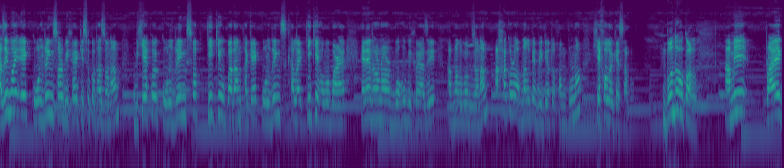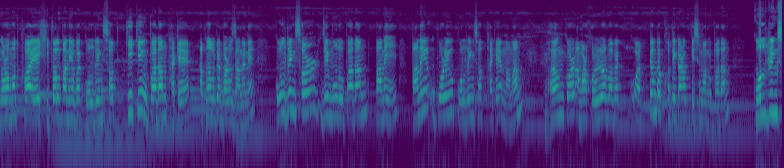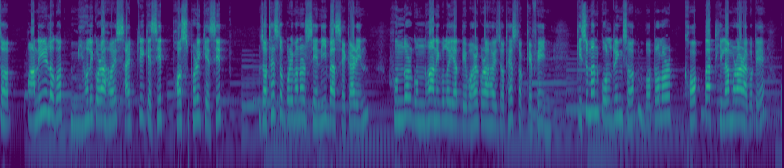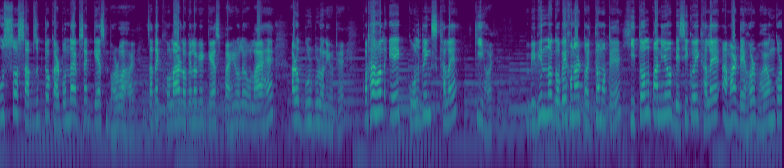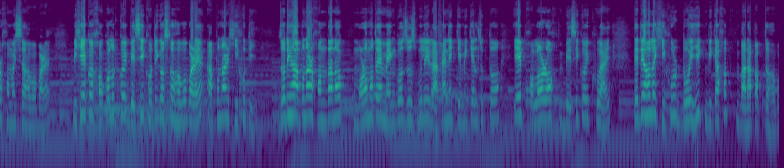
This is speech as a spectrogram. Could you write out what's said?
আজি মই এই ক'ল্ড ড্ৰিংকছৰ বিষয়ে কিছু কথা জনাম। বিশেষকৈ ক'ল্ড ড্ৰিংকছত কি কি উপাদান থাকে ক'ল্ড ড্ৰিংকছ খালে কি কি হ'ব পাৰে এনেধৰণৰ বহু বিষয় আজি আপোনালোকক জনাম। আশা কৰোঁ আপোনালোকে ভিডিঅ'টো সম্পূৰ্ণ শেষলৈকে চাব। বন্ধুসকল আমি প্ৰায় গৰমত খোৱা এই শীতল পানীয় বা ক'ল্ড ড্ৰিংকছত কি কি উপাদান থাকে আপোনালোকে বাৰু জানেনে? ক'ল্ড ড্ৰিংকছৰ যি মূল উপাদান পানী পানীৰ উপৰিও ক'ল্ড ড্ৰিংকছত থাকে নানান ভয়ংকৰ আমাৰ শৰীৰৰ বাবে অত্যন্ত ক্ষতিকাৰক কিছুমান উপাদান। ক'ল্ড ড্ৰিংকছত পানীৰ লগত মিহলি কৰা হয় চাইট্ৰিক এচিড ফছফৰিক এচিড যথেষ্ট পৰিমাণৰ চেনি বা চেকাৰিন সুন্দৰ গোন্ধ আনিবলৈ ইয়াত ব্যৱহাৰ কৰা হয় যথেষ্ট কেফেইন। কিছুমান ক'ল্ড ড্ৰিংকছত বটলৰ খপ বা ঠিলা মৰাৰ আগতে উচ্চ চাপযুক্ত কাৰ্বন ডাই অক্সাইড গেছ ভৰোৱা হয় যাতে খোলাৰ লগে লগে গেছ বাহিৰলৈ ওলাই আহে আৰু বুৰবুৰণি উঠে। কথা হ'ল এই ক'ল্ড ড্ৰিংকছ খালে কি হয়? বিভিন্ন গৱেষণাৰ তথ্য মতে শীতল পানীয় বেছিকৈ খালে আমাৰ দেহৰ ভয়ংকৰ সমস্যা হ'ব পাৰে। বিশেষকৈ সকলোতকৈ বেছি ক্ষতিগ্ৰস্ত হ'ব পাৰে আপোনাৰ শিশুটি। যদিহে আপোনাৰ সন্তানক মৰমতে মেংগ' জুচ বুলি ৰাসায়নিক কেমিকেলযুক্ত এই ফলৰ ৰস বেছিকৈ খুৱায় তেতিয়াহ'লে শিশুৰ দৈহিক বিকাশত বাধাপ্ৰাপ্ত হ'ব।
